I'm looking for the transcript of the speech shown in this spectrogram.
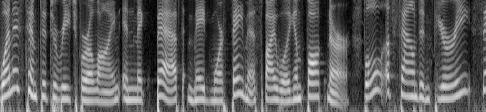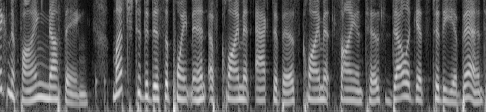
one is tempted to reach for a line in Macbeth, made more famous by William Faulkner, full of sound and fury, signifying nothing. Much to the disappointment of climate activists, climate scientists, delegates to the event,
